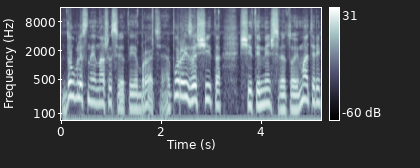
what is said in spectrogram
Доблестные наши святые братья, опора и защита, щит и меч Святой Матери,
